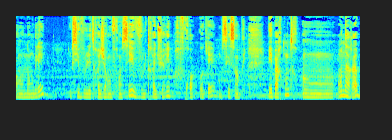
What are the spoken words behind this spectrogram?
en anglais, si vous voulez traduire en français, vous le traduirez par froid, ok? C'est simple. Mais par contre, en, arabe,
